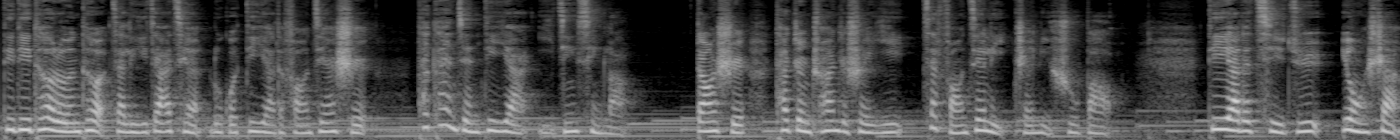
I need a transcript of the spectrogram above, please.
弟弟特伦特在离家前路过蒂亚的房间时，他看见蒂亚已经醒了。当时他正穿着睡衣在房间里整理书包。蒂亚的起居、用膳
